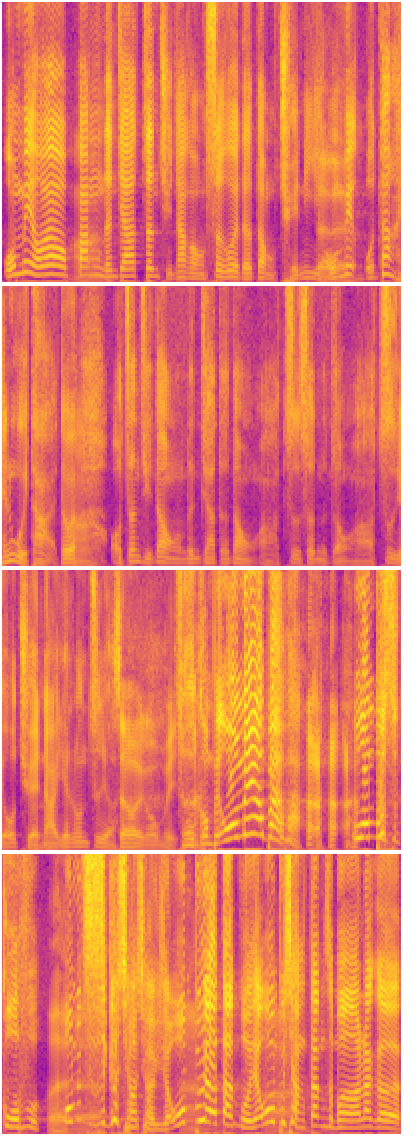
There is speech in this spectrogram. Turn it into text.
我们没有要帮人家争取那种社会的这种权益，我没有，我当然很伟大，对不对？我争取那种人家的那种啊自身的这种啊自由权啊言论。自由，社会公平，社会公平，我没有办法，我们不是国父，我们只是个小小英雄，我不要当国家，我不想当什么那个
